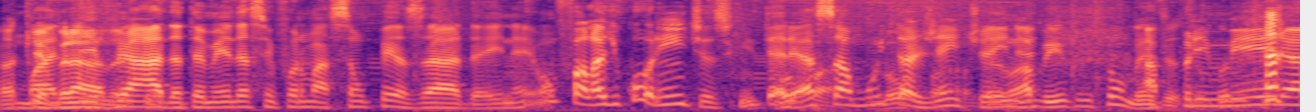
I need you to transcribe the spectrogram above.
Uma uma, quebrada aliviada também dessa informação pesada aí, né? Vamos falar de Corinthians, que interessa a Opa, muita opa, gente aí, a né? mim, principalmente. A primeira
